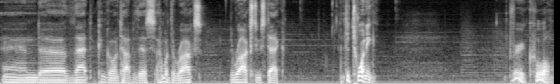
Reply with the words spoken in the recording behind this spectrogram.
And uh, that can go on top of this. How about the rocks? The rocks do stack to 20. Very cool.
